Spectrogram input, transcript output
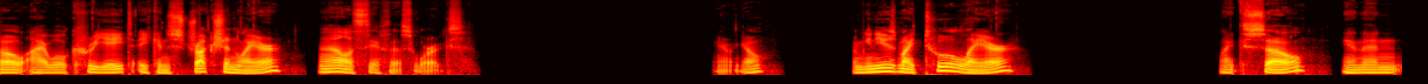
so I will create a construction layer. Now let's see if this works. There we go. I'm going to use my tool layer like so. And then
